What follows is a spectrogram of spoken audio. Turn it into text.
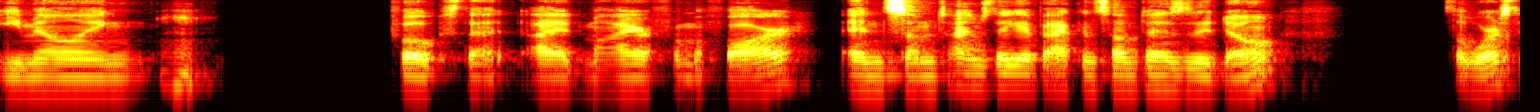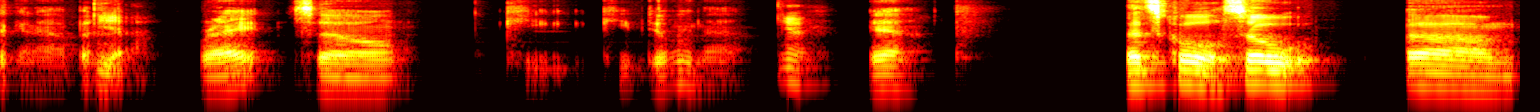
emailing Mhm. folks that I admire from afar, and sometimes they get back and sometimes they don't. It's the worst that can happen. Yeah. Right? So keep keep doing that. Yeah. Yeah. That's cool. So um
